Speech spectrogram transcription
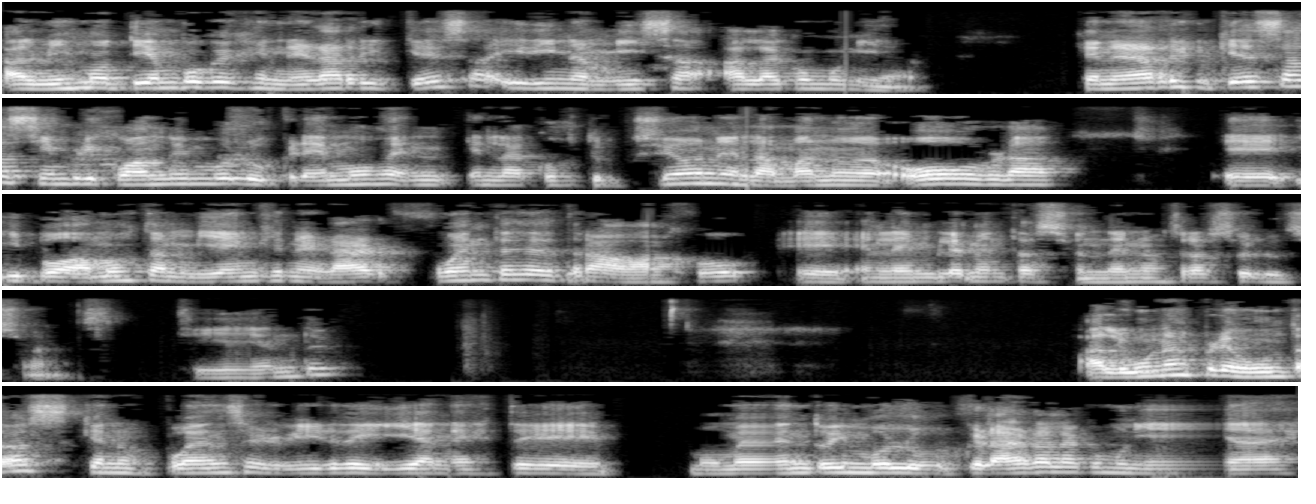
al mismo tiempo que genera riqueza y dinamiza a la comunidad. Genera riqueza siempre y cuando involucremos en, en la construcción, en la mano de obra eh, y podamos también generar fuentes de trabajo eh, en la implementación de nuestras soluciones. Siguiente. Algunas preguntas que nos pueden servir de guía en este momento, involucrar a la comunidad.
